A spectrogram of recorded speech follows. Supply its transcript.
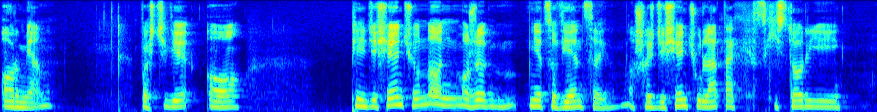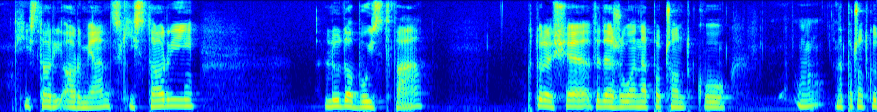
Ormian, właściwie o 50, no może nieco więcej, o 60 latach z historii, historii Ormian, z historii ludobójstwa, które się wydarzyło na początku, na początku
